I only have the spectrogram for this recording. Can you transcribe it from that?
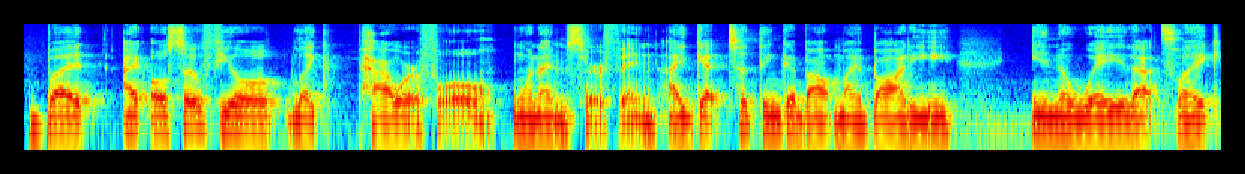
but I also feel like powerful when I'm surfing. I get to think about my body in a way that's like,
